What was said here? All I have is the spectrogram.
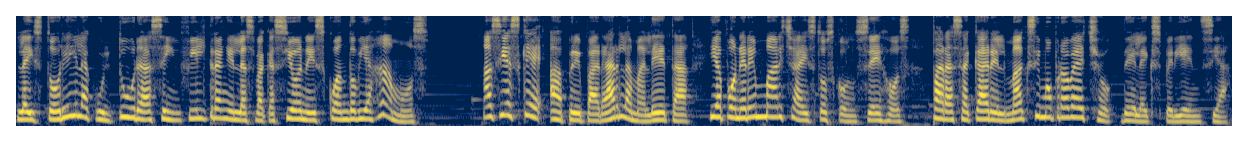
la historia y la cultura se infiltran en las vacaciones cuando viajamos? Así es que a preparar la maleta y a poner en marcha estos consejos para sacar el máximo provecho de la experiencia.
